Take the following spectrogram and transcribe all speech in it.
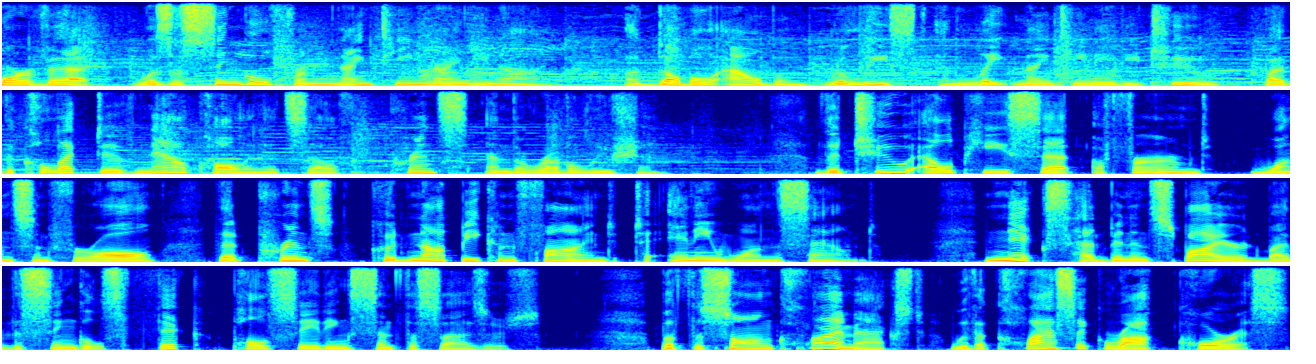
Corvette was a single from 1999, a double album released in late 1982 by the collective now calling itself Prince and the Revolution. The two LP set affirmed once and for all, that Prince could not be confined to any one sound. Nicks had been inspired by the single's thick, pulsating synthesizers. But the song climaxed with a classic rock chorus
